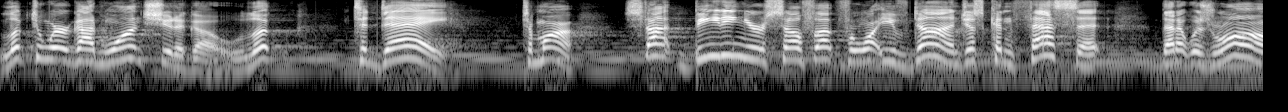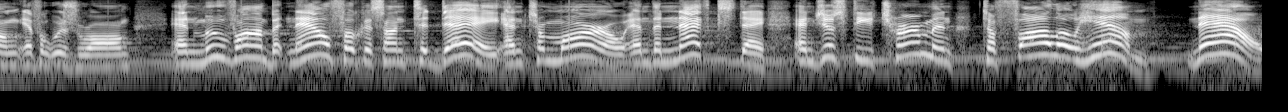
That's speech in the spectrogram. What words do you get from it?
Look to where God wants you to go. Look today, tomorrow. Stop beating yourself up for what you've done. Just confess it that it was wrong if it was wrong and move on. But now focus on today and tomorrow and the next day and just determine to follow Him now.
